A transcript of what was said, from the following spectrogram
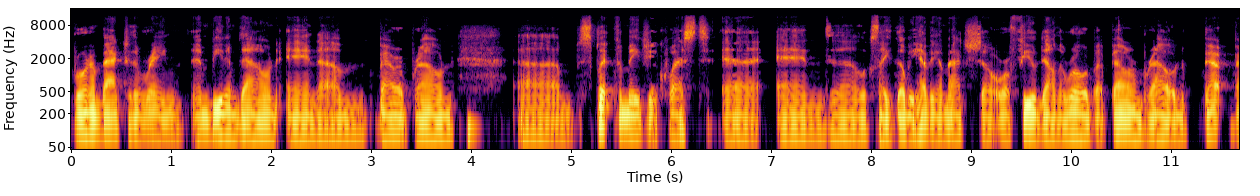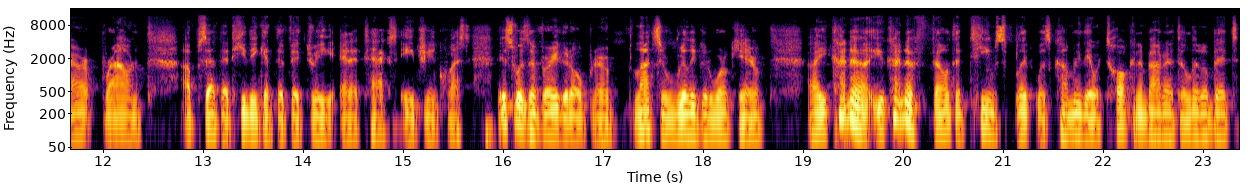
brought him back to the ring and beat him down. And um, Barrett Brown um, split from Adrian Quest, uh, and uh, looks like they'll be having a match uh, or a feud down the road. But Barrett Brown, Bar- Barrett Brown, upset that he didn't get the victory and attacks Adrian Quest. This was a very good opener. Lots of really good work here. Uh, you kind of you kind of felt a team split was coming. They were talking about it a little bit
